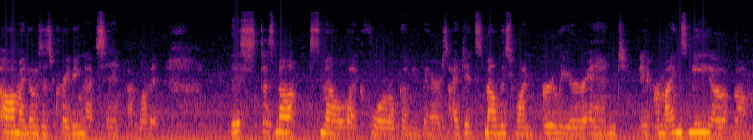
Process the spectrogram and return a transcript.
Oh, my nose is craving that scent. I love it. This does not smell like floral gummy bears. I did smell this one earlier and it reminds me of, um,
